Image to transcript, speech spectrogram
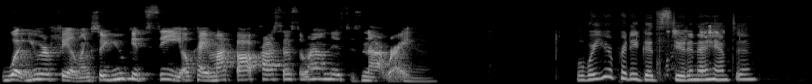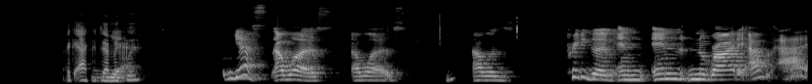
what you're feeling so you could see okay my thought process around this is not right yeah. Well were you a pretty good student at hampton? Like academically? Yes, yes i was i was. Hmm. I was pretty good and in neurotic I, I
